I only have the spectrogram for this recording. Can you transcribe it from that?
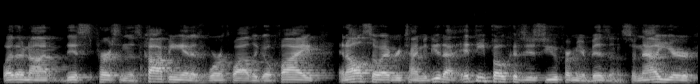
whether or not this person that's copying it is worthwhile to go fight. And also every time you do that, it defocuses you from your business. So now you're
